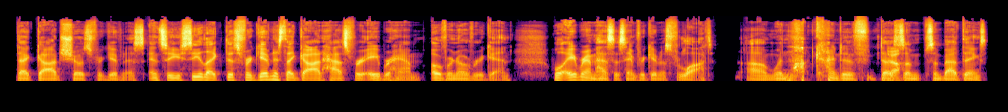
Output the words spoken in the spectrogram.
that God shows forgiveness, and so you see like this forgiveness that God has for Abraham over and over again. Well, Abraham has the same forgiveness for Lot. Um, when Lot kind of does Yeah. some some bad things,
